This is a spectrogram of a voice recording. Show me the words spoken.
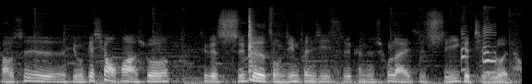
导致有一个笑话说，这个十个总经分析师可能出来是十一个结论哈。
